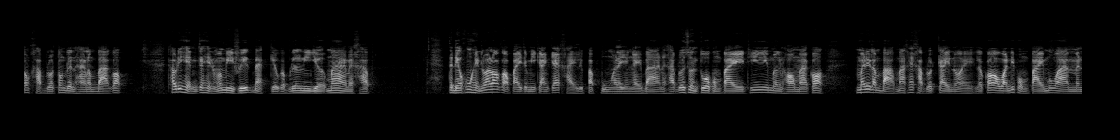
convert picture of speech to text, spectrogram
ต้องขับรถต้องเดินทางลำบากก็ เท่าที่เห็นจะเห็นว่ามีฟีดแบ็กเกี่ยวกับเรื่องนี้เยอะมากนะครับ แต่เดี๋ยวคงเห็นว่ารอบต่อไปจะมีการแก้ไขหรือปรับปรุงอะไรยังไงบ้างนะครับ โดยส่วนตัวผมไปที่เมืองทองมาก็ไม่ได้ลำบากมากแค่ขับรถไกลหน่อย แล้วก็วันที่ผมไปเมื่อวานมัน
